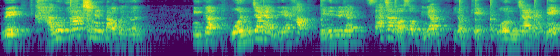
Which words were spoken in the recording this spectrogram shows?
왜? 간혹 화학식량이 나오거든. 그러니까 원자량들의 합, 얘네들을 그냥 싸잡아서 그냥 이렇게 원자량의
